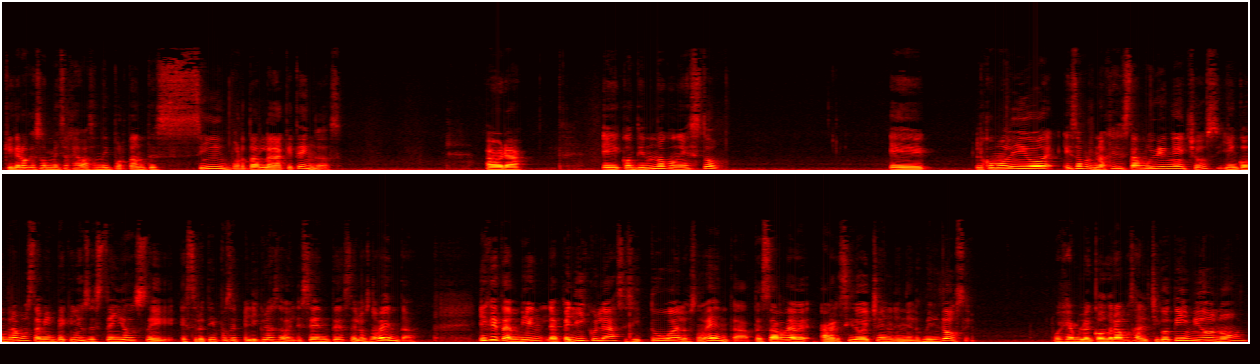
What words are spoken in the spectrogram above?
que creo que son mensajes bastante importantes sin importar la edad que tengas. Ahora, eh, continuando con esto, eh, como digo, esos personajes están muy bien hechos y encontramos también pequeños destellos de estereotipos de películas adolescentes de los 90. Y es que también la película se sitúa en los 90, a pesar de haber, sido hecha en, el 2012. Por ejemplo, encontramos al chico tímido, ¿no?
